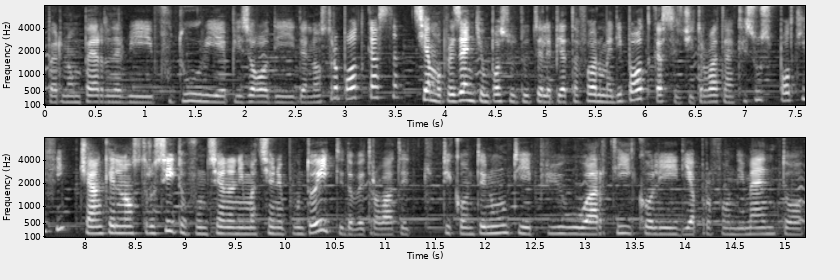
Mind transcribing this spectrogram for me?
per non perdervi futuri episodi del nostro podcast. Siamo presenti un po' su tutte le piattaforme di podcast, ci trovate anche su Spotify. C'è anche il nostro sito funzionaanimazione.it dove trovate tutti i contenuti più articoli di approfondimento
